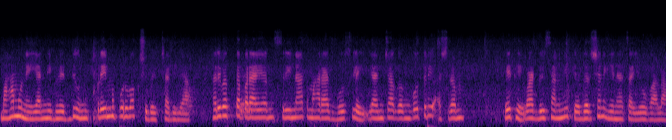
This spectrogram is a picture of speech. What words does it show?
महामुने यांनी भेट देऊन प्रेमपूर्वक शुभेच्छा दिल्या. हरिभक्तपरायण श्रीनाथ महाराज भोसले यांच्या गंगोत्री आश्रम येथे वाढदिवसानिमित्त दर्शन घेण्याचा योग आला.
